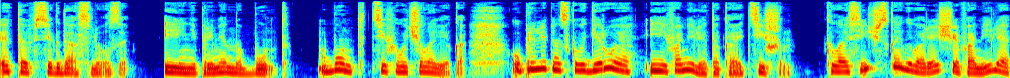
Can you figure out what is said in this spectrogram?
это всегда слезы. И непременно бунт. Бунт тихого человека. У прилепинского героя и фамилия такая Тишин. Классическая говорящая фамилия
